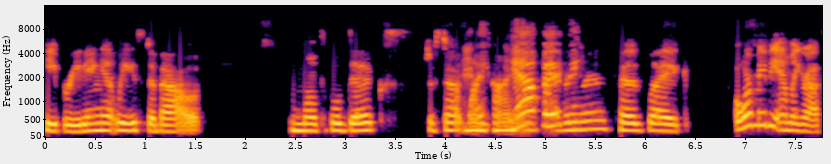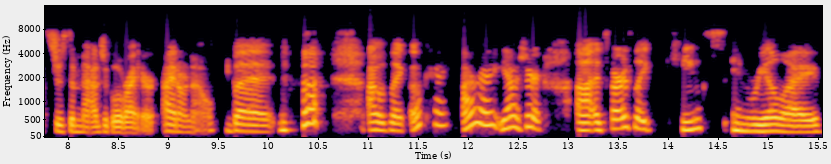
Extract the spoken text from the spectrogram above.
keep reading at least about multiple dicks just at one time yeah baby. everywhere because like or maybe emily rath's just a magical writer. I don't know. But i was like okay all right yeah sure. Uh as far as like kinks in real life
